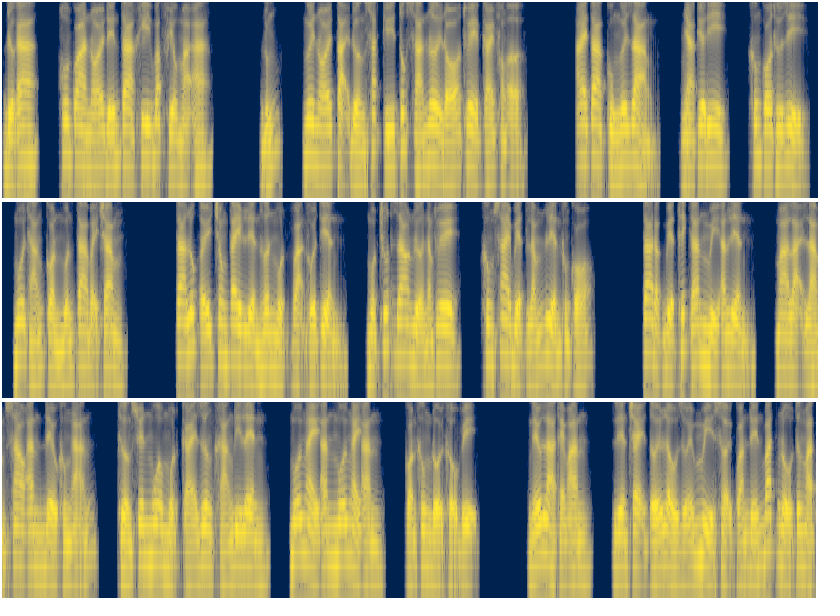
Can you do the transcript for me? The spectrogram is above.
Được a, hôm qua nói đến ta khi bắt phiêu mà a. Đúng, ngươi nói tại đường sắt ký túc xá nơi đó thuê cái phòng ở. Ai ta cùng ngươi giảng, nhà kia đi, không có thứ gì, mỗi tháng còn muốn ta bảy trăm. Ta lúc ấy trong tay liền hơn một vạn khối tiền, một chút giao nửa năm thuê, không sai biệt lắm liền không có. Ta đặc biệt thích ăn mì ăn liền, mà lại làm sao ăn đều không án thường xuyên mua một cái dương kháng đi lên, mỗi ngày ăn mỗi ngày ăn, còn không đổi khẩu vị. Nếu là thèm ăn, liền chạy tới lầu dưới mì sợi quán đến bắt nổ tương mặt,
